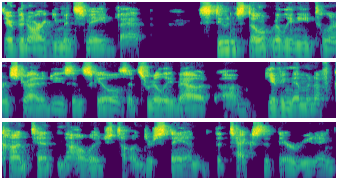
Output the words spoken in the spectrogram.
There have been arguments made that students don't really need to learn strategies and skills. It's really about um, giving them enough content knowledge to understand the text that they're reading.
